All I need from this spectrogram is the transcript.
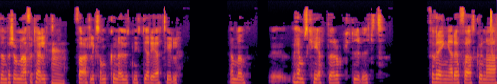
den personen har förtäljt Mm. för att liksom kunna utnyttja det till ja, men, eh, hemskheter och dylikt. Förvränga det för att kunna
